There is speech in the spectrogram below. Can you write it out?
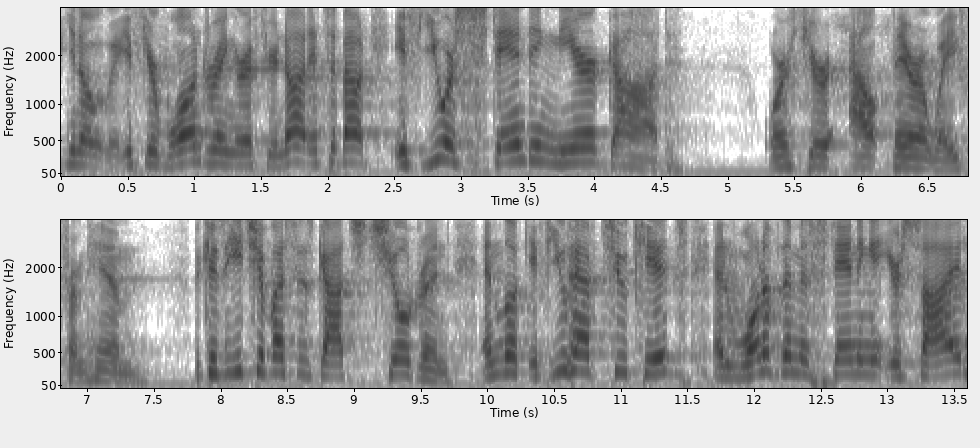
you know, if you're wandering or if you're not. It's about if you are standing near God or if you're out there away from Him. Because each of us is God's children. And look, if you have two kids and one of them is standing at your side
